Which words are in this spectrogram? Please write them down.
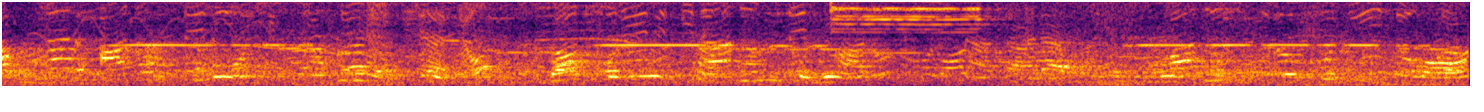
আপনার আনন্দের যোগাযোগ যেন অপরের আনন্দের কারণ হয়ে না দাঁড়ায় মানুষ দ্রৌপদী নগর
